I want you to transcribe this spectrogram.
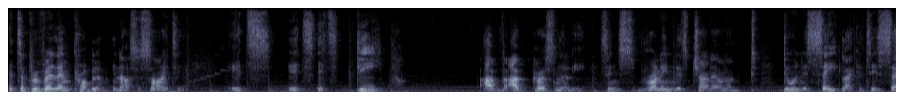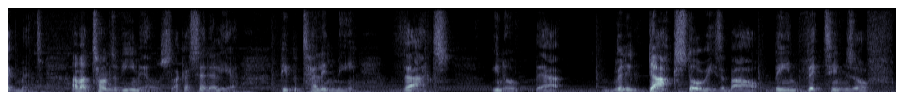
It's a prevalent problem in our society. It's it's it's deep. I've, I've personally, since running this channel and doing this Say Like It Is segment, I've had tons of emails, like I said earlier, people telling me that, you know, that really dark stories about being victims of,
